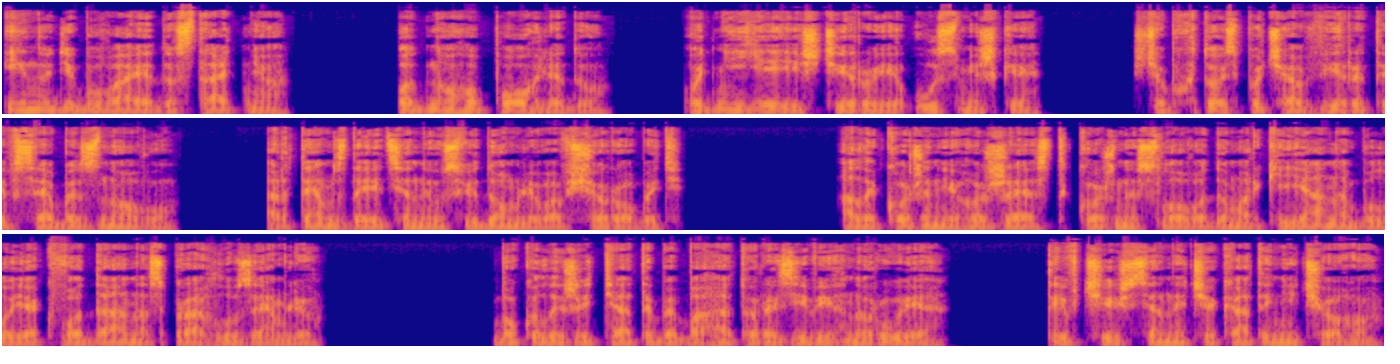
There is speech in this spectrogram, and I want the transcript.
Іноді буває достатньо одного погляду, однієї щирої усмішки, щоб хтось почав вірити в себе знову. Артем, здається, не усвідомлював, що робить. Але кожен його жест, кожне слово до Маркіяна було як вода на спраглу землю. Бо коли життя тебе багато разів ігнорує, ти вчишся не чекати нічого.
